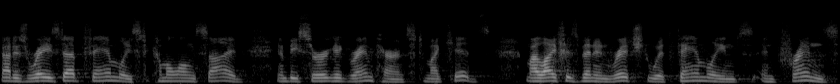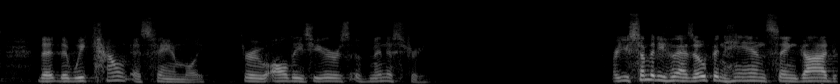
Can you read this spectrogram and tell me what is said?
God has raised up families to come alongside and be surrogate grandparents to my kids. My life has been enriched with families and friends that, that we count as family through all these years of ministry. Are you somebody who has open hands saying, God,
